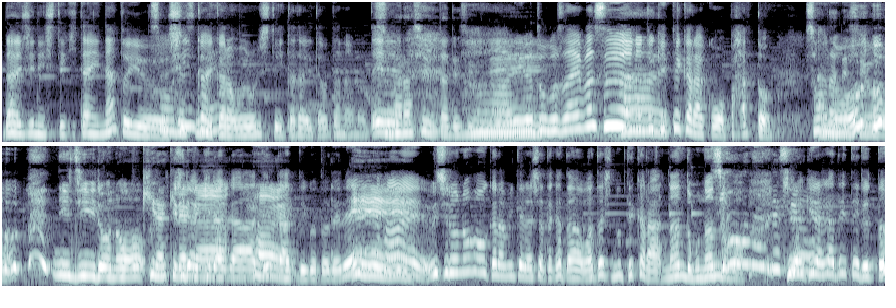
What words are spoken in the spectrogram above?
大事にしていきたいなというそうですね深海からおろしていただいた歌なので素晴らしい歌ですよね。ありがとうございます。あのはい時手からこうパッとそうなんですよ。あ の虹色のキラキラがが出たっていうことでね、はいええ。はい。後ろの方から見てらっしゃった方は私の手から何度も何度もキラキラが出てると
